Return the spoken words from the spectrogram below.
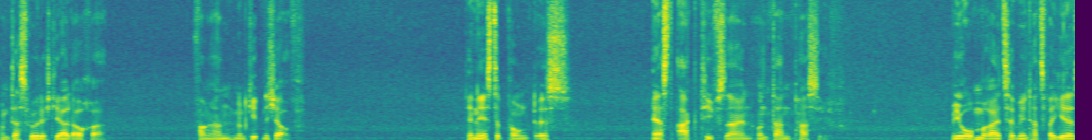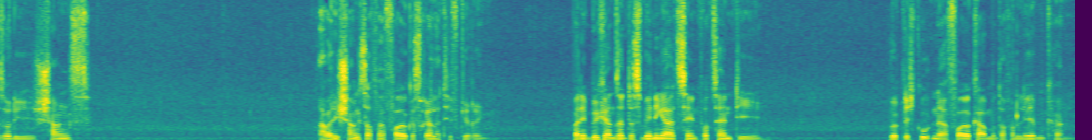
Und das würde ich dir halt auch raten. Fang an und gib nicht auf. Der nächste Punkt ist, Erst aktiv sein und dann passiv. Wie oben bereits erwähnt, hat zwar jeder so die Chance, aber die Chance auf Erfolg ist relativ gering. Bei den Büchern sind es weniger als 10%, die wirklich guten Erfolg haben und davon leben können.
